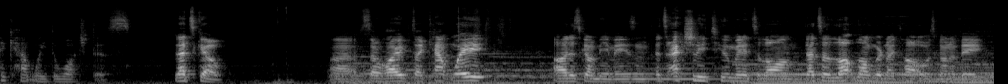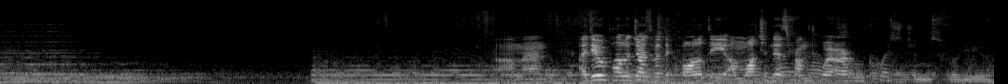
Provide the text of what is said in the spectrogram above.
I can't wait to watch this. Let's go. Uh, I'm so hyped. I can't wait. Oh, this is going to be amazing. It's actually two minutes long. That's a lot longer than I thought it was going to be. Oh, man. I do apologize about the quality. I'm watching this from Twitter. Some questions for you.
